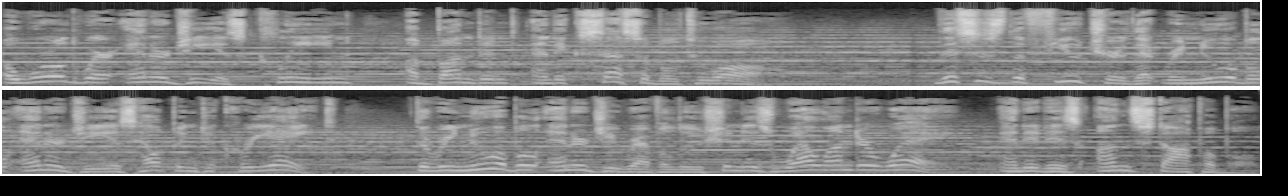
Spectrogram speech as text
a world where energy is clean, abundant, and accessible to all. This is the future that renewable energy is helping to create. The renewable energy revolution is well underway, and it is unstoppable.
